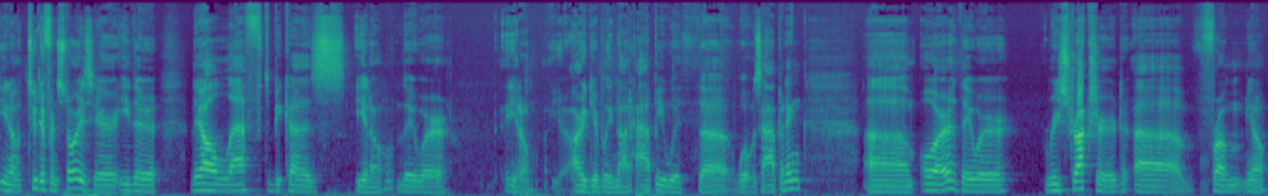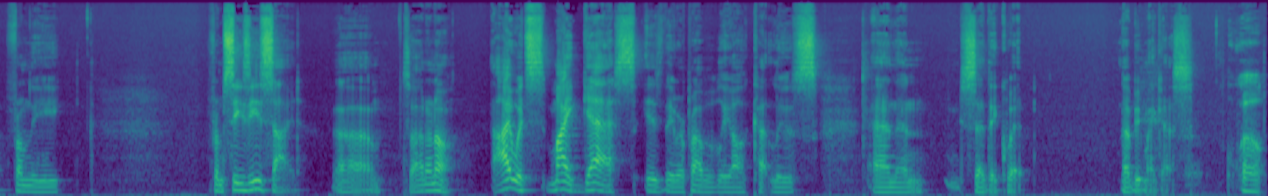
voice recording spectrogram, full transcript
you know, two different stories here. Either they all left because you know they were, you know, arguably not happy with uh, what was happening, um, or they were restructured uh, from you know from the from CZ's side. Um, so I don't know. I would. My guess is they were probably all cut loose, and then said they quit. That'd be my guess. Well,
